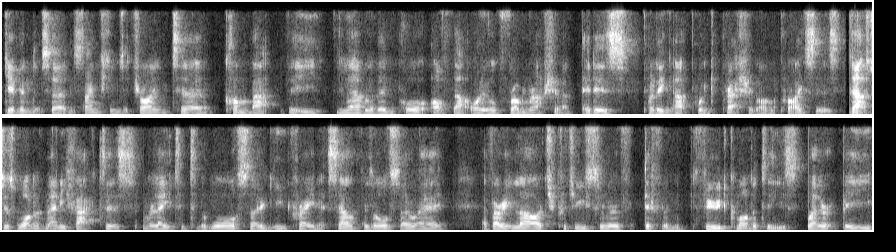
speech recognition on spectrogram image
given that certain sanctions are trying to combat the level of import of that oil from Russia, it is putting upward pressure on prices. That's just one of many factors related to the war. So, Ukraine itself is also a a very large producer of different food commodities, whether it be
